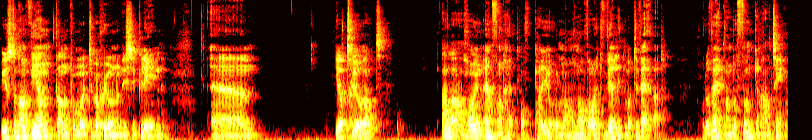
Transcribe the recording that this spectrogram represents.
Just den här väntan på motivation och disciplin. Jag tror att alla har ju en erfarenhet av perioder när man har varit väldigt motiverad. Och då vet man, då funkar allting.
